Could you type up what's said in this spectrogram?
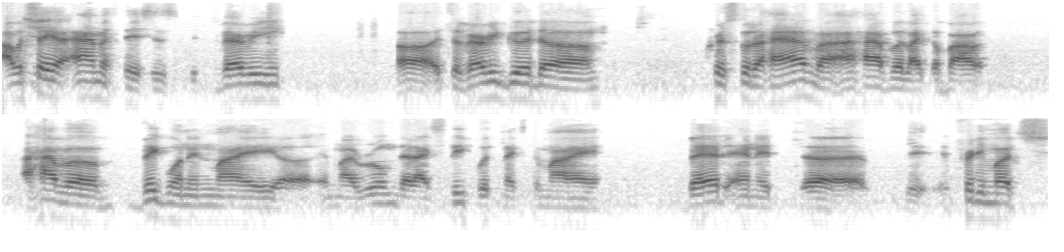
I would say an amethyst is it's very uh it's a very good um crystal to have. I I have a, like about I have a big one in my uh, in my room that I sleep with next to my bed, and it, uh, it, it pretty much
